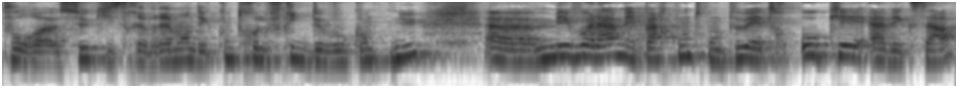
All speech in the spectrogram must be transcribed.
pour euh, ceux qui seraient vraiment des contrôles fric de vos contenus. Euh, mais voilà, mais par contre, on peut être OK avec ça.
